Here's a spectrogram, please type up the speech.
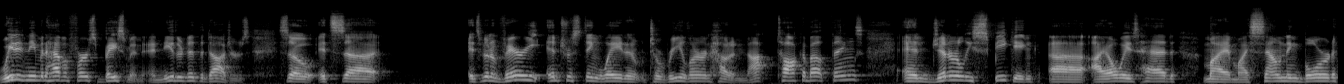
we didn't even have a first baseman, and neither did the Dodgers. So it's uh, it's been a very interesting way to, to relearn how to not talk about things. And generally speaking, uh, I always had my, my sounding board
